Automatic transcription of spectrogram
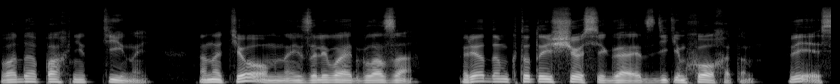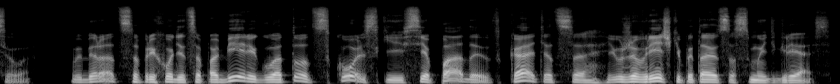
Вода пахнет тиной. Она темная и заливает глаза. Рядом кто-то еще сигает с диким хохотом. Весело. Выбираться приходится по берегу, а тот скользкий, и все падают, катятся и уже в речке пытаются смыть грязь.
